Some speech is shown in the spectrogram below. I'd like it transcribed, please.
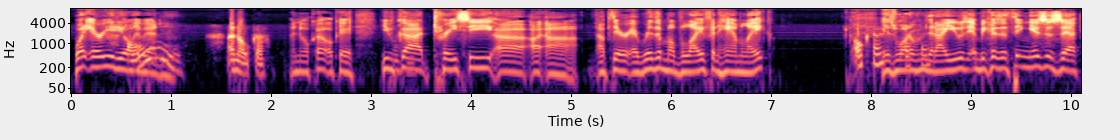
What area do you live in? Anoka. Anoka. Okay, you've got Tracy uh, uh, uh, up there at Rhythm of Life in Ham Lake. Okay. is one of them that I use. And because the thing is, is that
